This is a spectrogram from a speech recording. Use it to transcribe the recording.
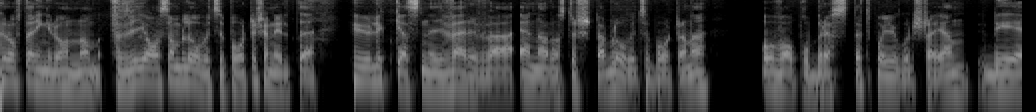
Hur ofta ringer du honom? För vi, jag som Blåvitt-supporter känner lite. Hur lyckas ni värva en av de största Blåvitt-supportrarna och vara på bröstet på Djurgårdströjan? Det,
